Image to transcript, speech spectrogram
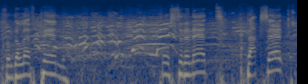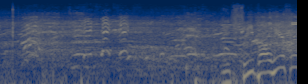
from the left pin. Close to the net. Back set. A free ball here for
